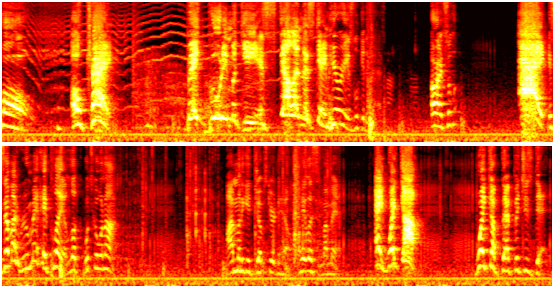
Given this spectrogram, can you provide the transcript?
Oh, okay. Big Booty McGee is still in this game. Here he is. Look at his ass. All right, so... Hey, is that my roommate? Hey, play it. Look, what's going on? I'm gonna get jump scared to hell. Hey, listen, my man. Hey, wake up! Wake up, that bitch is dead.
